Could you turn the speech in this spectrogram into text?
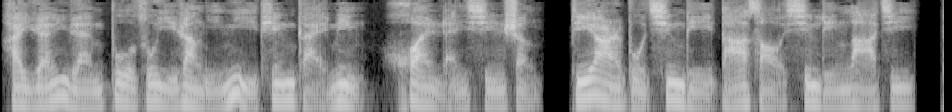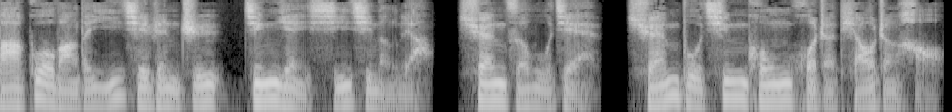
还远远不足以让你逆天改命、焕然新生。第二步，清理、打扫心灵垃圾，把过往的一切认知、经验、习气、能量、圈子、物件全部清空或者调整好。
